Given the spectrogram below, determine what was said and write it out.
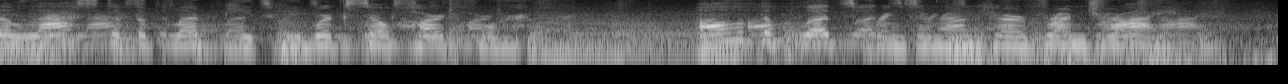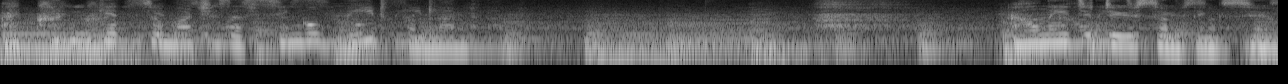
the last of the blood beads we worked so hard for. All of the blood springs around here have run dry. I couldn't get so much as a single bead from them. I'll need to do something soon.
